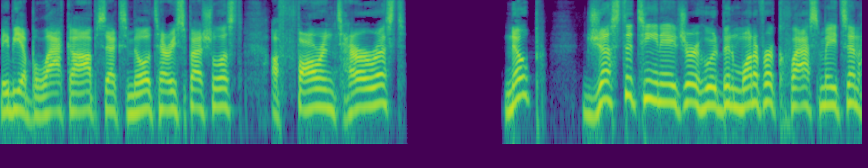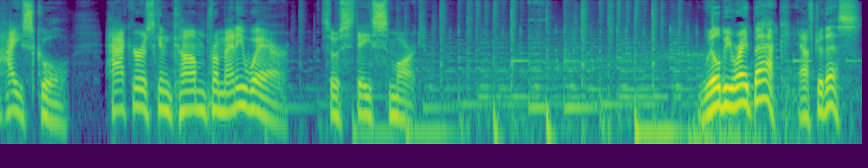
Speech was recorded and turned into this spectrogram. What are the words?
Maybe a black ops ex military specialist? A foreign terrorist? Nope, just a teenager who had been one of her classmates in high school. Hackers can come from anywhere, so stay smart. We'll be right back after this.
